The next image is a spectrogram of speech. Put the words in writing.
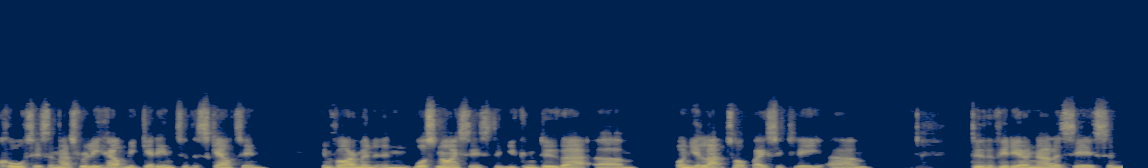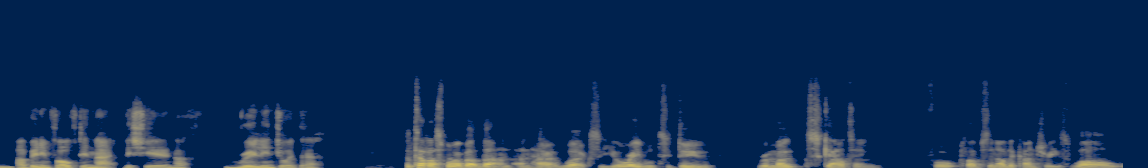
courses, and that's really helped me get into the scouting environment. And what's nice is that you can do that on your laptop, basically, do the video analysis. And I've been involved in that this year, and I've really enjoyed that. So tell us more about that and, how it works. You're able to do remote scouting for clubs in other countries while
